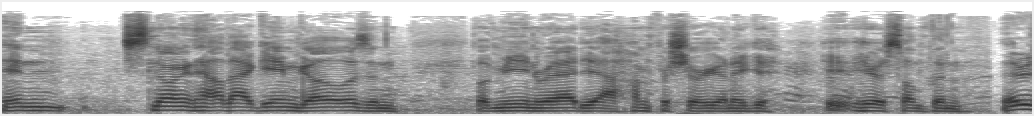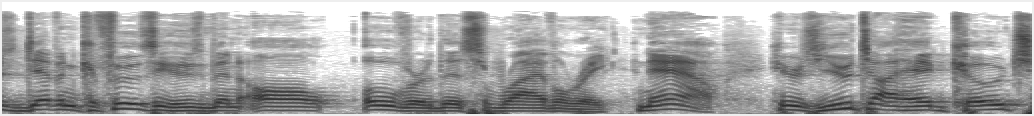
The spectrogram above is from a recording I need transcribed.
and just knowing how that game goes and but me and Red, yeah, I'm for sure going to hear something. There's Devin Kaufusi, who's been all over this rivalry. Now, here's Utah head coach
